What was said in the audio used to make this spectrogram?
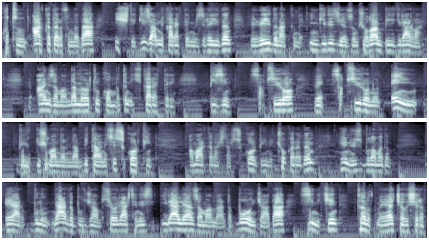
Kutunun arka tarafında da işte gizemli karakterimiz Raiden ve Raiden hakkında İngilizce yazılmış olan bilgiler var. Ve aynı zamanda Mortal Kombat'ın iki karakteri. Bizim Sub-Zero ve Sub-Zero'nun en büyük düşmanlarından bir tanesi Scorpion. Ama arkadaşlar Scorpion'u çok aradım, henüz bulamadım. Eğer bunu nerede bulacağımı söylerseniz ilerleyen zamanlarda bu oyuncağı da sizin için tanıtmaya çalışırım.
